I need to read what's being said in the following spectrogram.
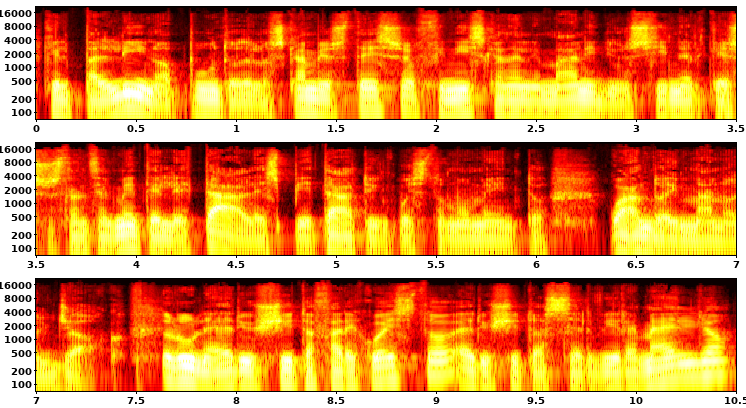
che il pallino appunto dello scambio stesso finisca nelle mani di un Sinner che è sostanzialmente letale, spietato in questo momento quando ha in mano il gioco. Rune è riuscito a fare questo, è riuscito a servire meglio,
